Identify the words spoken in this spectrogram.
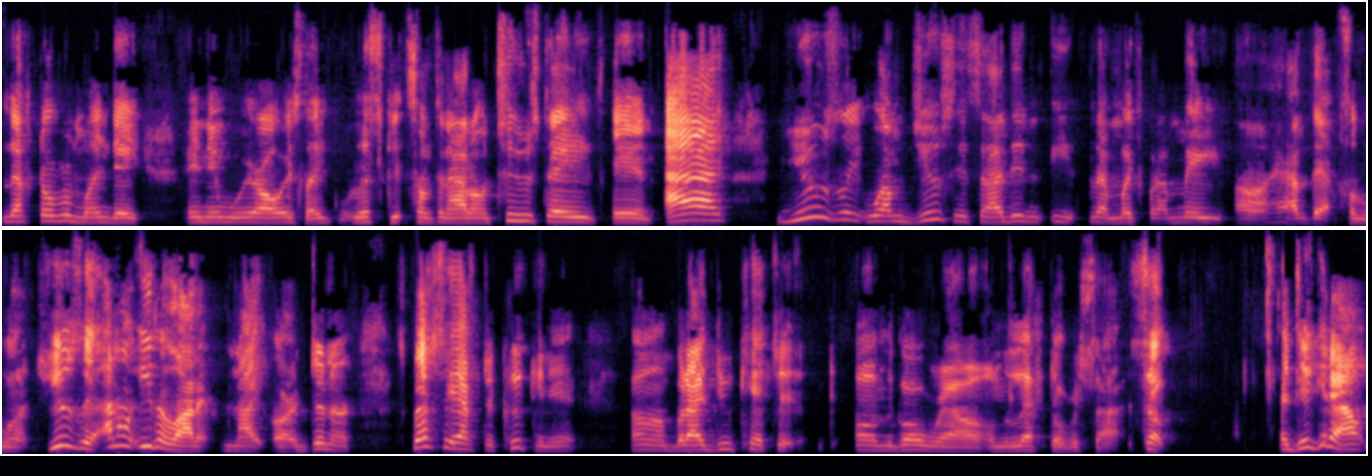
leftover Monday, and then we're always like, let's get something out on Tuesdays. And I Usually, well, I'm juicing, so I didn't eat that much, but I may uh, have that for lunch. Usually, I don't eat a lot at night or dinner, especially after cooking it. Um, but I do catch it on the go round on the leftover side. So I did get out,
